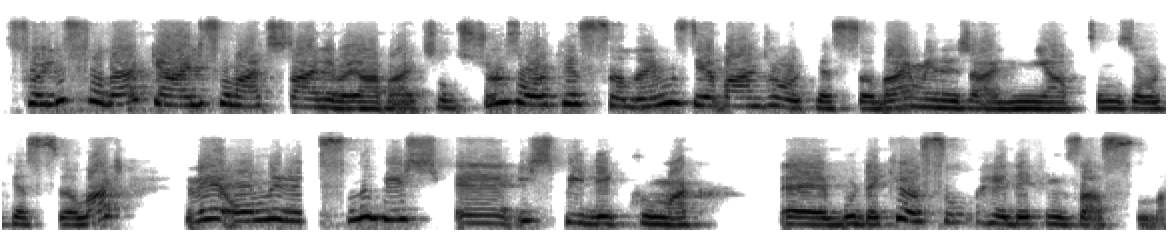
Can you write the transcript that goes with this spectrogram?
Solist olarak yerli sanatçılarla beraber çalışıyoruz. Orkestralarımız yabancı orkestralar, menajerliğini yaptığımız orkestralar ve onlar arasında bir e, işbirliği kurmak e, buradaki asıl hedefimiz aslında.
